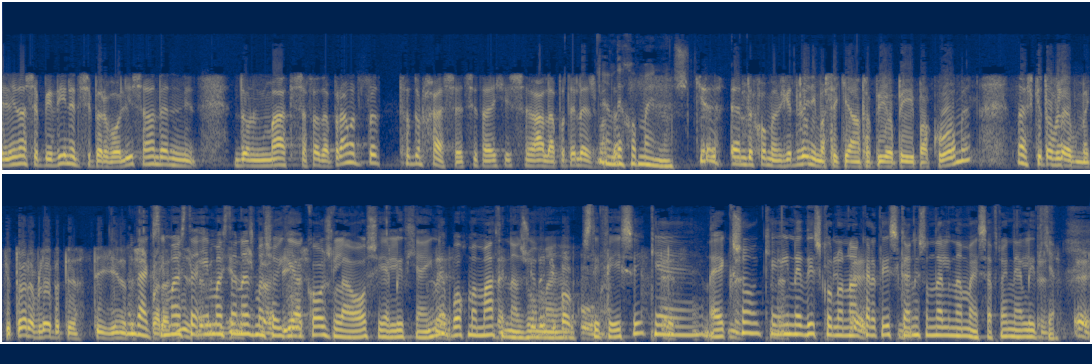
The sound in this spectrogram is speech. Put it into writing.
Έλληνας επειδή είναι της υπερβολής, αν δεν τον μάθεις αυτά τα πράγματα, θα τον χάσεις. Έτσι, θα έχεις άλλα αποτελέσματα. Ενδεχομένως. Και ενδεχομένως, γιατί δεν είμαστε και άνθρωποι οι οποίοι υπακούουμε και το βλέπουμε. Και τώρα βλέπετε τι γίνεται Εντάξει, στις είμαστε, δηλαδή, είμαστε ένας μεσογειακός λαός, η αλήθεια είναι, ναι, που έχουμε μάθει ναι, να ζούμε στη φύση και ε, έξω ναι, και είναι δύσκολο να κρατήσει κανείς τον Έλληνα μέσα. Αυτό είναι αλήθεια. Ε,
